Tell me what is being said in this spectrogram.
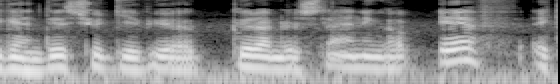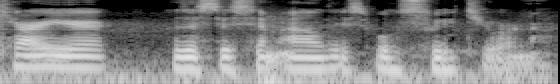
Again, this should give you a good understanding of if a carrier as a system analyst will suit you or not.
